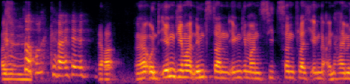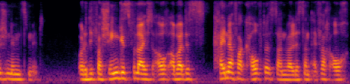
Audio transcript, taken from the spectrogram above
Also, Auch geil. ja, ne, und irgendjemand nimmt es dann, irgendjemand sieht es dann, vielleicht irgendein Einheimischer nimmt es mit. Oder die verschenken es vielleicht auch, aber das, keiner verkauft es dann, weil das dann einfach auch,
